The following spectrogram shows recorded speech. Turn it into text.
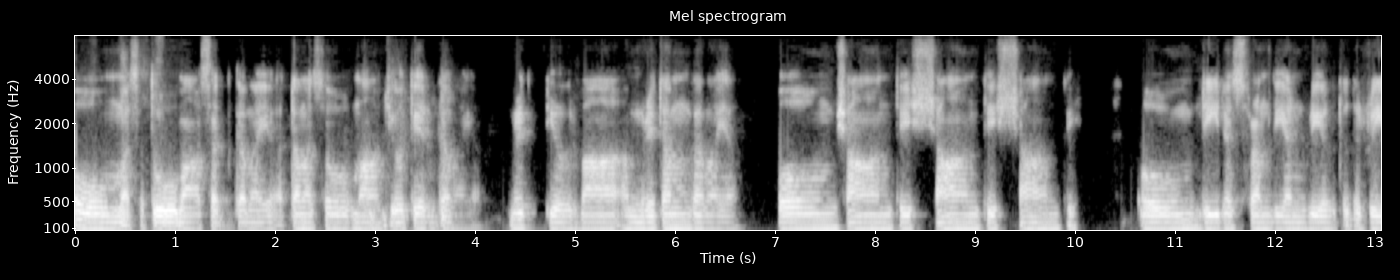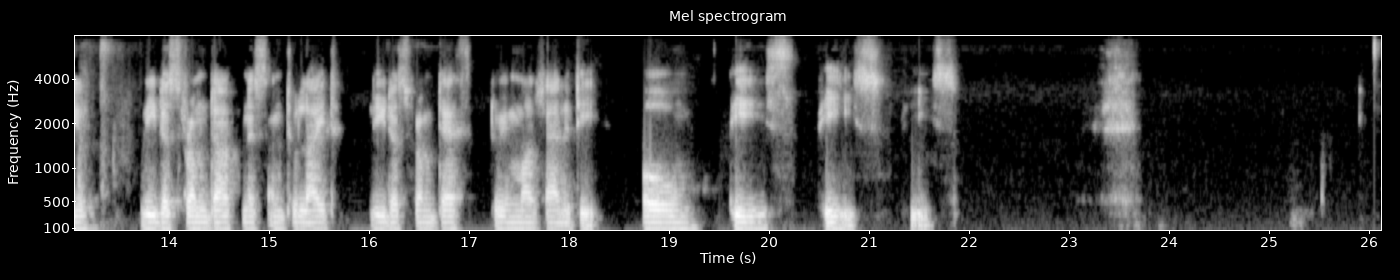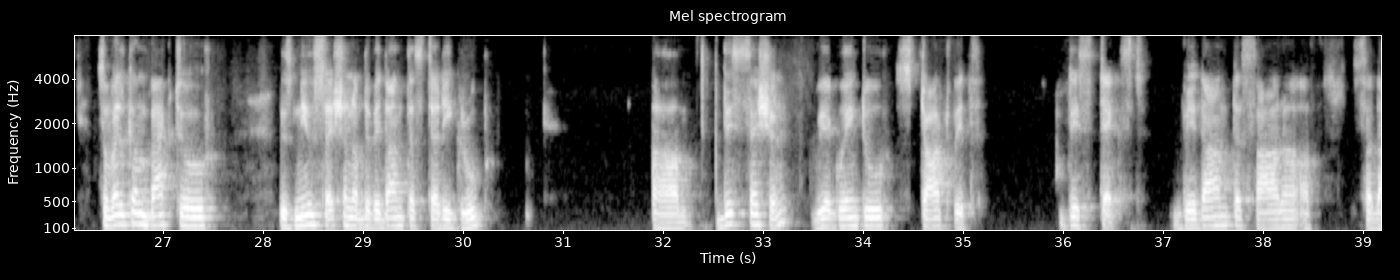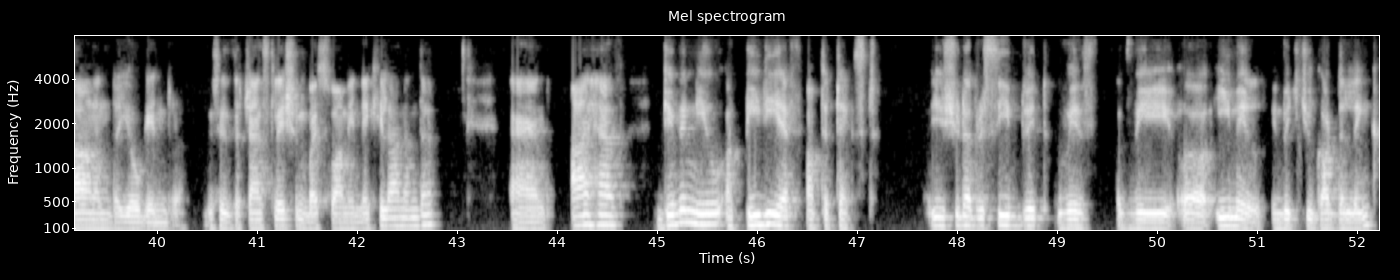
ॐ असतो मा सद्गमय तमसो मा ज्योतिर्गमय मृत्युर्मा अमृतं गमय ॐ शान्ति शान्ति शान्ति ॐ lead us from the unreal to the real lead us from darkness unto light lead us from death to immortality Om peace peace peace so welcome back to this new session of the Vedanta study group. Um, this session, we are going to start with this text, Vedanta Sara of Sadananda Yogendra. This is the translation by Swami Nikhilananda. And I have given you a PDF of the text. You should have received it with the uh, email in which you got the link.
